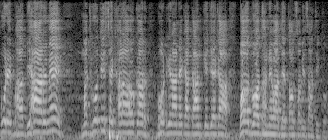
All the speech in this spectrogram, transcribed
पूरे बिहार में मजबूती से खड़ा होकर वोट गिराने का काम कीजिएगा। बहुत बहुत धन्यवाद देता हूँ सभी साथी को।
